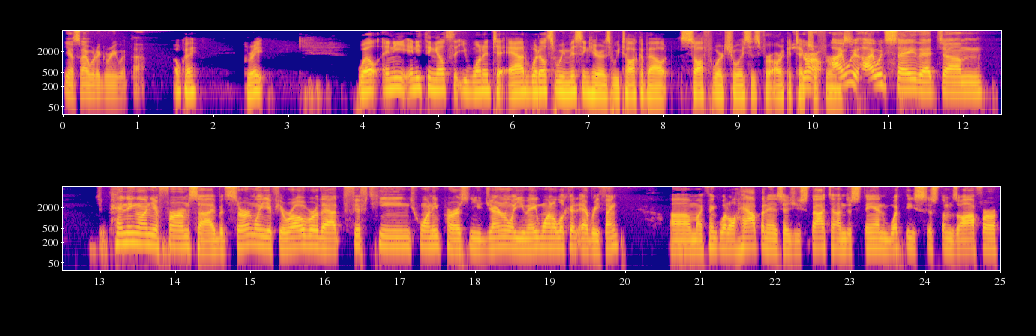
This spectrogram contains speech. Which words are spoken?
Yes, I would agree with that. Okay, great. Well, any anything else that you wanted to add? What else are we missing here as we talk about software choices for architecture sure. firms? I would I would say that um, depending on your firm side, but certainly if you're over that 15, 20 person, you generally you may want to look at everything. Um, I think what will happen is as you start to understand what these systems offer,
